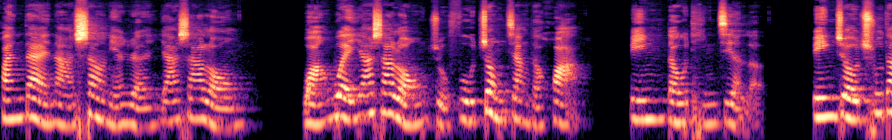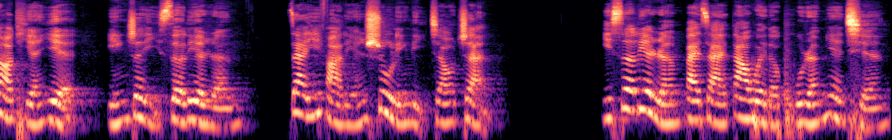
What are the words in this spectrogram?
宽待那少年人押沙龙。”王为押沙龙嘱咐众将的话，兵都听见了。兵就出到田野，迎着以色列人，在以法莲树林里交战。以色列人败在大卫的仆人面前。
